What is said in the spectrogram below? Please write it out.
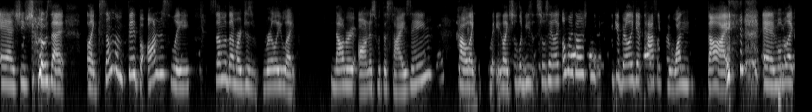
and she shows that like some of them fit, but honestly, some of them are just really like not very honest with the sizing. How like like she'll be she'll say like, oh my gosh, we can barely get past like my one thigh. And we'll be like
